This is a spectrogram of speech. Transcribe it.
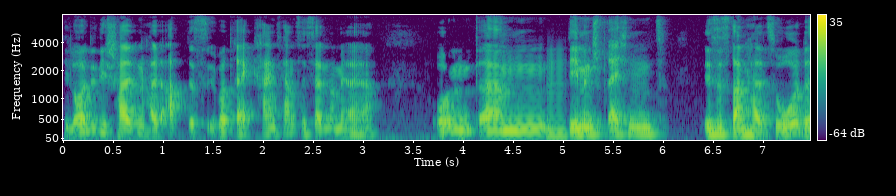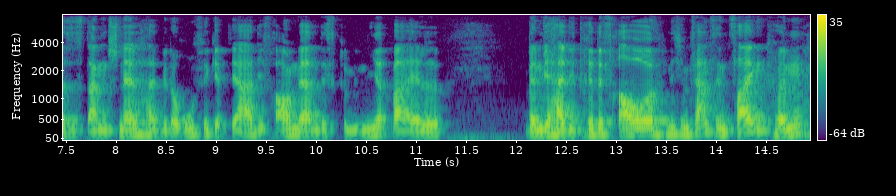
die Leute, die schalten halt ab, das überträgt kein Fernsehsender mehr, ja. Und ähm, mhm. dementsprechend ist es dann halt so, dass es dann schnell halt wieder Rufe gibt, ja, die Frauen werden diskriminiert, weil wenn wir halt die dritte Frau nicht im Fernsehen zeigen können,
